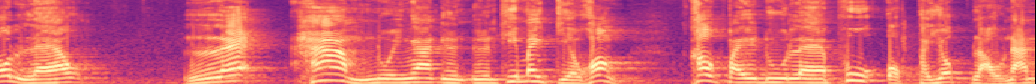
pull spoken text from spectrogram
ต้นแล้ว และห้ามหน่วยงานอื่น ๆ ที่ไม่เกี่ยวข้อง เข้าไปดูแลผู้อบพยพเหล่านั้น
